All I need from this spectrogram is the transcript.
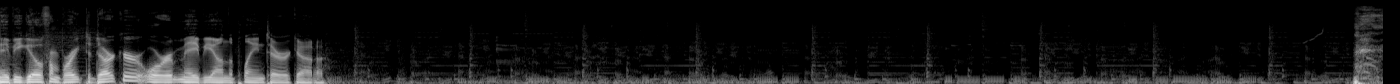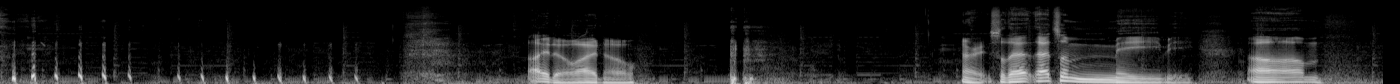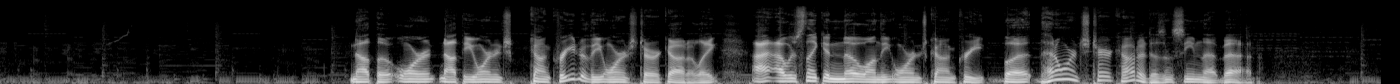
Maybe go from bright to darker, or maybe on the plain terracotta. I know, I know. All right, so that that's a maybe. Um, not the orange, not the orange concrete or the orange terracotta. Like I, I was thinking no on the orange concrete, but that orange terracotta doesn't seem that bad.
